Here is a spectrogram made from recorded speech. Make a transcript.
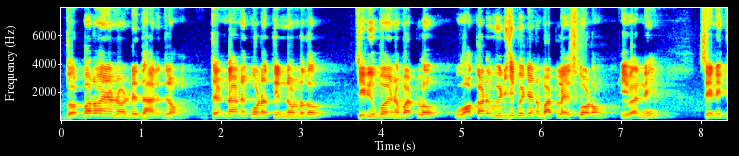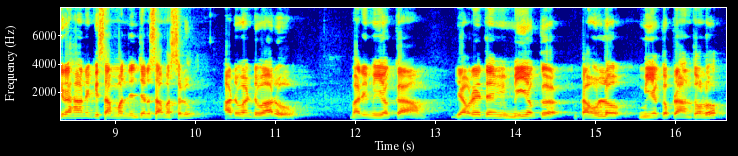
దుర్భరమైనటువంటి దారిద్ర్యం. తినడానికి కూడా తిండి ఉండదు. చిరిగిపోయిన బట్టలు ఒకడు విడిచిపెట్టిన బట్టలు వేసుకోవడం ఇవన్నీ శనిగ్రహానికి సంబంధించిన సమస్యలు. అటువంటి వారు మరి మీ యొక్క ఎవరైతే మీ- మీ యొక్క టౌన్లో మీ యొక్క ప్రాంతంలో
